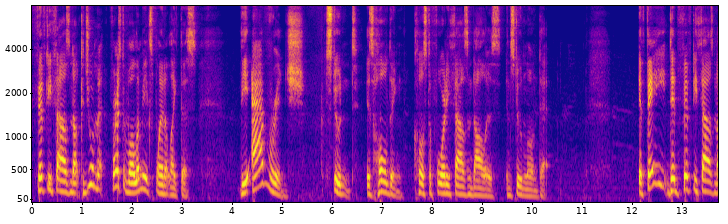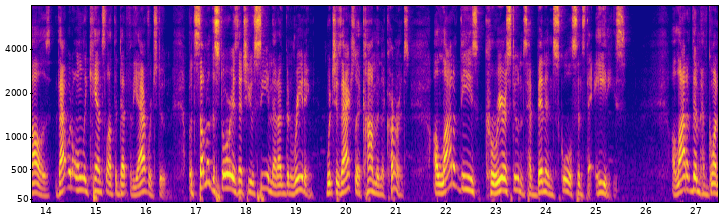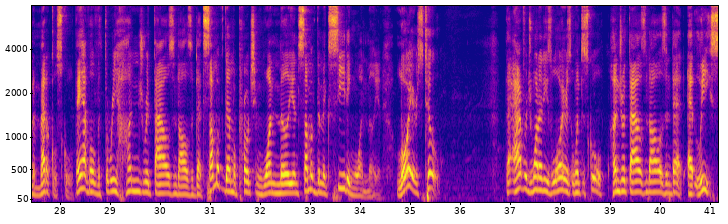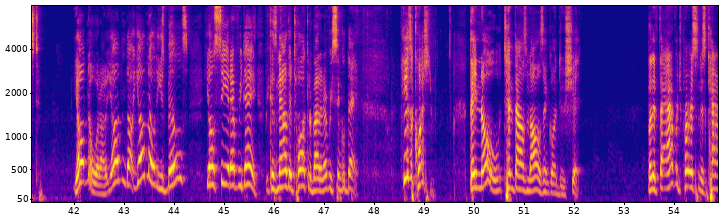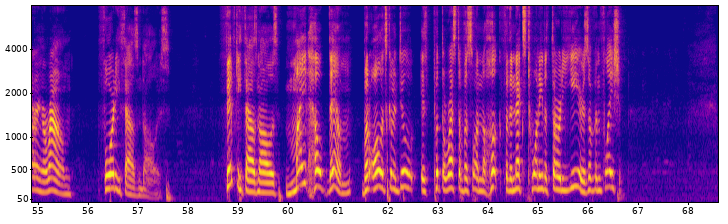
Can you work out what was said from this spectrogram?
$50,000. Could you imagine? First of all, let me explain it like this the average student is holding close to $40,000 in student loan debt if they did $50,000, that would only cancel out the debt for the average student. But some of the stories that you've seen that I've been reading, which is actually a common occurrence, a lot of these career students have been in school since the 80s. A lot of them have gone to medical school. They have over $300,000 of debt. Some of them approaching 1 million, some of them exceeding 1 million. Lawyers too. The average one of these lawyers went to school, $100,000 in debt at least. Y'all know what I y'all know y'all know these bills. Y'all see it every day because now they're talking about it every single day. Here's a question. They know $10,000 ain't going to do shit. But if the average person is carrying around $40,000, $50,000 might help them, but all it's going to do is put the rest of us on the hook for the next 20 to 30 years of inflation.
